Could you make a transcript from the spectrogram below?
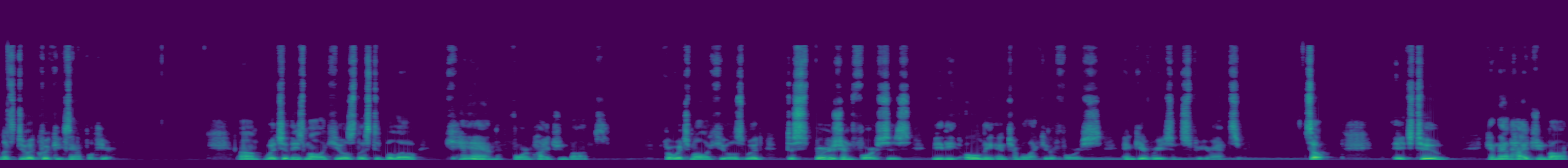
let's do a quick example here. Um, which of these molecules listed below can form hydrogen bonds? for which molecules would dispersion forces be the only intermolecular force, and give reasons for your answer. So, H2, can that hydrogen bond?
